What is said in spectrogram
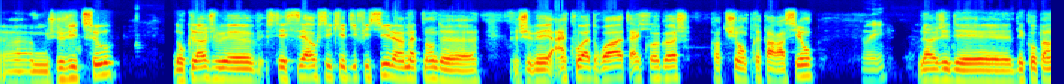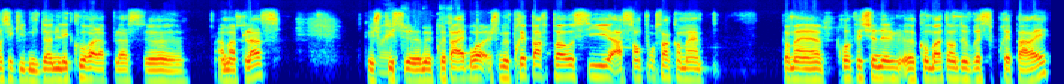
euh, Jiu-Jitsu. Donc là, c'est ça aussi qui est difficile hein, maintenant. De, je vais un coup à droite, un coup à gauche quand je suis en préparation. Oui. Là, j'ai des, des, copains aussi qui me donnent les cours à la place, euh, à ma place, que je puisse euh, me préparer. Bon, je me prépare pas aussi à 100% comme un, comme un professionnel combattant devrait se préparer.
